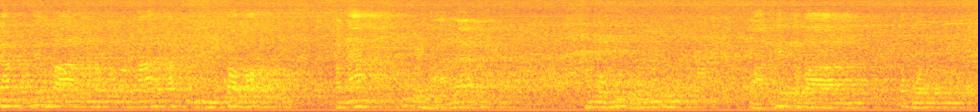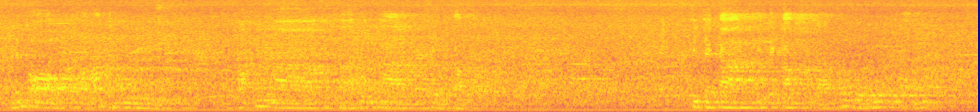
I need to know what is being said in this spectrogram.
ดีต้อนรับคณะผู้บริหารและชมรมผู้สูงอายุจากเทศบาลตำบลหินกองจังหวัดราชบุรีนะครับที่มาศึกษาดูงานเกี่ยวกับกิจการกิจกรรมของผู้สูงอายุของเท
